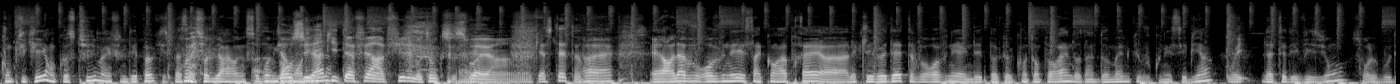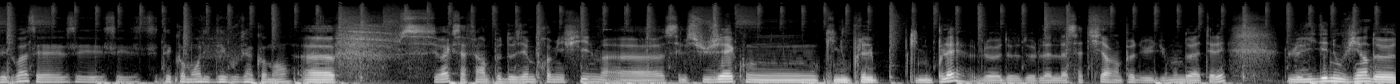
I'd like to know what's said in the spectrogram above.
compliqué, en costume, un film d'époque qui se passe à la Seconde Seconde Guerre Bon, c'est mondiale. qui t'a fait un film, autant que ce soit un, un casse-tête. hein. Ouais. Et alors là, vous revenez cinq ans après euh, avec les vedettes. Vous revenez à une époque contemporaine dans un domaine que vous connaissez bien. Oui. La télévision, sur le bout des doigts. c'est- c'est- c'est- C'était comment? L'idée vous vient comment? Euh, c'est vrai que ça fait un peu deuxième premier film. Euh, c'est le sujet qui nous plaît, qui nous plaît, le, de, de la, la satire un peu du, du monde de la télé. L'idée nous vient de,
